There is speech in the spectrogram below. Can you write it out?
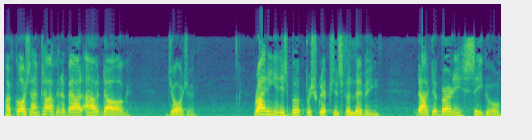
Of course, I'm talking about our dog, Georgia. Writing in his book, Prescriptions for Living, Dr. Bernie Siegel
